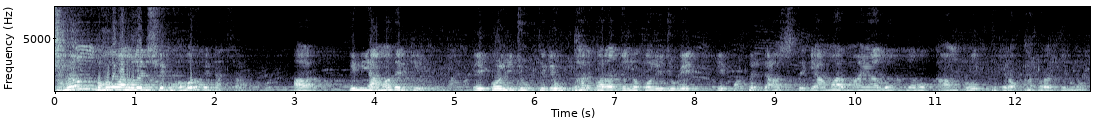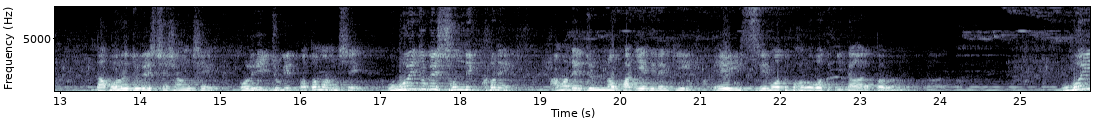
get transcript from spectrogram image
স্বয়ং ভগবান হলেন সে ভবরোগের ডাক্তার। আর তিনি আমাদেরকে এই কলিযুগ থেকে উদ্ধার করার জন্য কলিযুগের এই পাপের দাস থেকে আমার মায়া লোক মোহ কাম ক্রোধ থেকে রক্ষা করার জন্য দাপর যুগের শেষাংশে কলি যুগের প্রথমাংশে উভয় যুগের সন্ধিক্ষণে আমাদের জন্য পাঠিয়ে দিলেন কি? এই শ্রীমৎ ভগবত গীতার তরণে। উভয়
